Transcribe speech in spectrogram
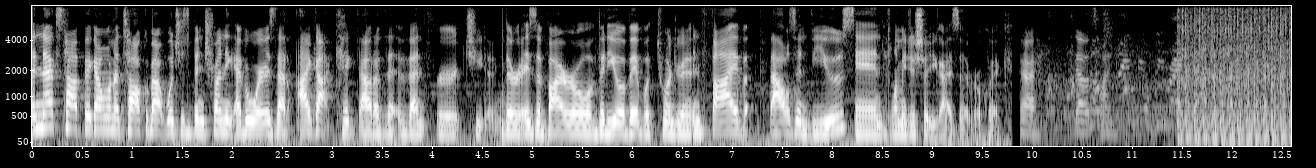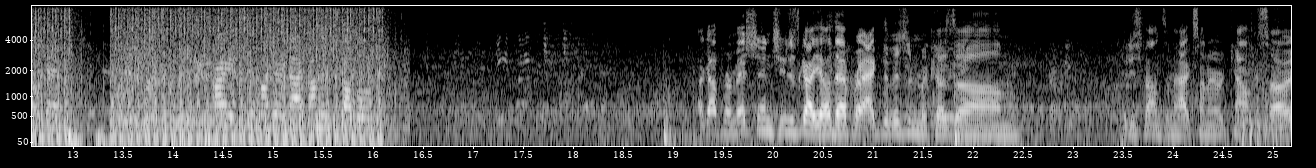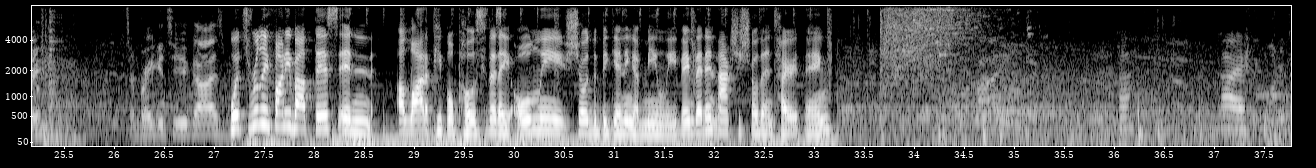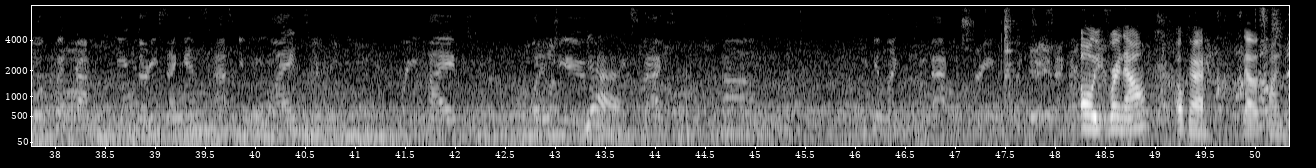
The next topic I want to talk about, which has been trending everywhere, is that I got kicked out of the event for cheating. There is a viral video of it with 205,000 views. And let me just show you guys it real quick. Okay. Yeah, that's fine. All right, I'll be right back. I'm in trouble. I got permission. She just got yelled at for Activision because um, they just found some hacks on her account. Sorry to break it to you guys. What's really funny about this, and a lot of people posted that they only showed the beginning of me leaving. They didn't actually show the entire thing. Huh? Hi. We want to do a quick rapid review, 30 seconds, ask you what you liked, were you hyped, what did you Yeah. expect? Um, you can like come back to stream for like two seconds. Oh, right now? Okay. Yeah, that's fine.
